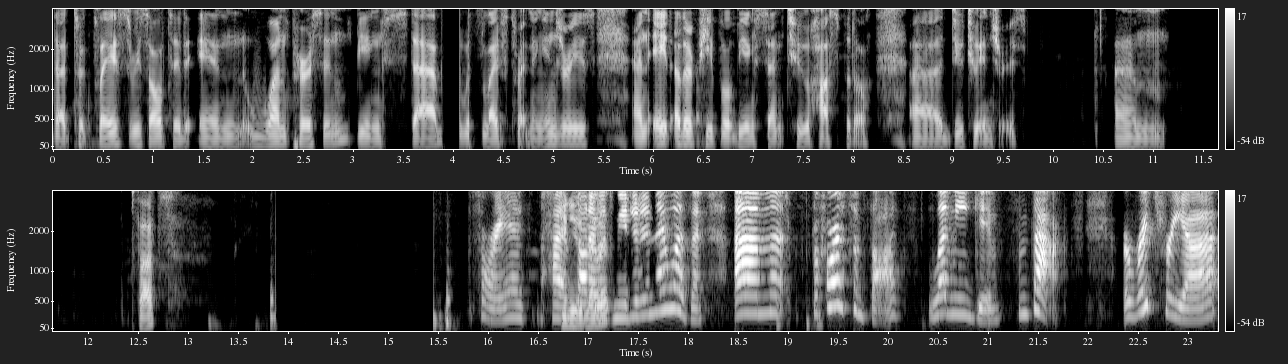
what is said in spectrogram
that took place resulted in one person being stabbed with life threatening injuries and eight other people being sent to hospital uh, due to injuries. Um, thoughts? Sorry, I had, thought I was muted and I wasn't. Um, before some thoughts, let me give some facts. Eritrea,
